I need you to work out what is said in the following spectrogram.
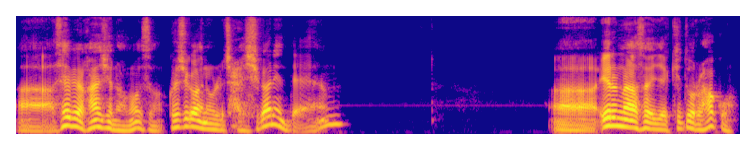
아, 새벽 1시 넘어서 그 시간이 원래 잘 시간인데 아, 일어나서 이제 기도를 하고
